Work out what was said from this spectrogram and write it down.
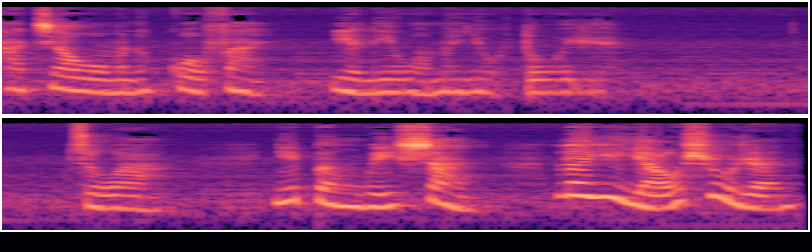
他叫我们的过犯也离我们有多远。主啊，你本为善，乐意饶恕人，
